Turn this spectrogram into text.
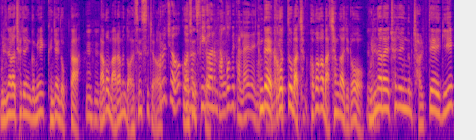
우리나라 최저임금이 굉장히 높다라고 말하면 넌센스죠. 그렇죠. 그거는 넌센스죠. 비교하는 방법이 달라야 되니까. 근데 그것도 마찬 그거가 마찬가지로 우리나라의 최저임금 절대액이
